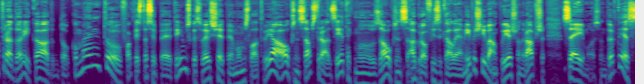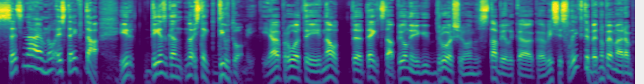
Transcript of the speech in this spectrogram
atradu arī kādu dokumentu. Faktiski tas ir pētījums, kas veikts šeit pie mums Latvijā. Augsnes apstrādes ietekmi uz augsnes agrofizikālajām īpašībām, kviešu un rapša sējumos. Un tur tie secinājumi, nu, es teiktu tā, ir diezgan, nu, es teiktu, divdomīgi. Jā, proti, nav teikts tā pilnīgi droši un stabili, ka, ka viss ir slikti, bet, nu, piemēram,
